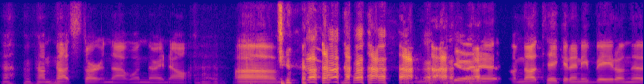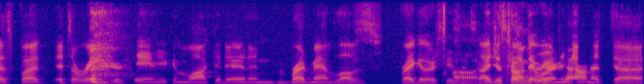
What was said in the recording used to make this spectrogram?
I'm not starting that one right now. Um, I'm not doing it. I'm not taking any bait on this, but it's a Rangers game. You can lock it in, and Breadman loves regular season. Oh, so I just hope they weren't down at uh,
